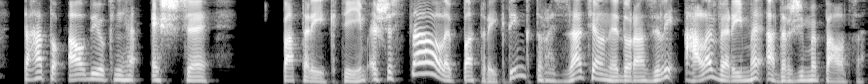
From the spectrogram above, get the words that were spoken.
táto audiokniha ešte patrí k tým, ešte stále patrí k tým, ktoré zatiaľ nedorazili, ale veríme a držíme palce.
